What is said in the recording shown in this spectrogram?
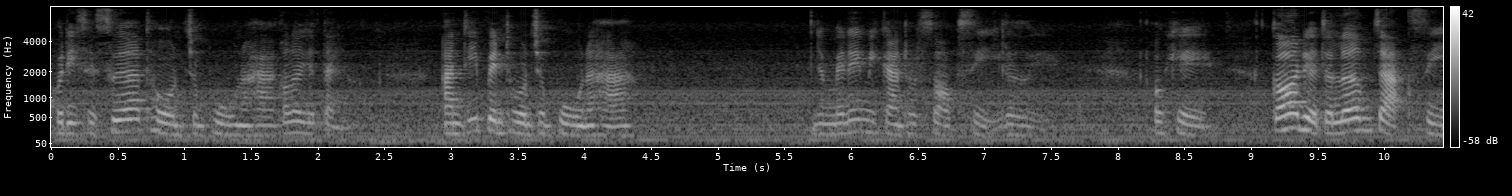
พอดีใส่เสื้อโทนชมพูนะคะ ก็เลยจะแต่งอันที่เป็นโทนชมพูนะคะ ยังไม่ได้มีการทดสอบสีเลย โอเค ก็เดี๋ยวจะเริ่มจากสี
